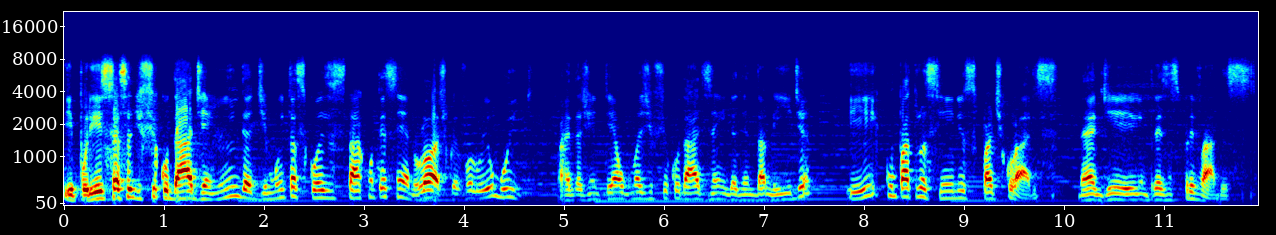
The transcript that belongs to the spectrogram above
E por isso essa dificuldade ainda de muitas coisas está acontecendo. Lógico, evoluiu muito, mas a gente tem algumas dificuldades ainda dentro da mídia e com patrocínios particulares, né, de empresas privadas.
